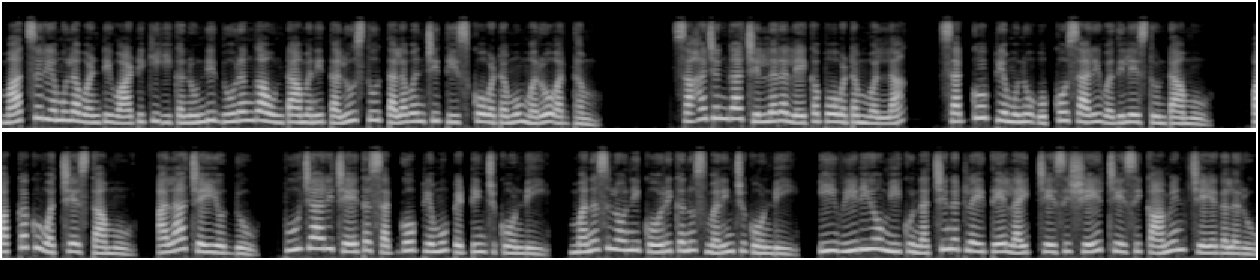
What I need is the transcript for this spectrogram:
మాత్సర్యముల వంటి వాటికి ఇక నుండి దూరంగా ఉంటామని తలూస్తూ తలవంచి తీసుకోవటము మరో అర్థం. సహజంగా చిల్లర లేకపోవటం వల్ల సద్గోప్యమును ఒక్కోసారి వదిలేస్తుంటాము. పక్కకు వచ్చేస్తాము. అలా చెయ్యొద్దు పూజారి చేత సద్గోప్యము పెట్టించుకోండి. మనసులోని కోరికను స్మరించుకోండి. ఈ వీడియో మీకు నచ్చినట్లయితే లైక్ చేసి షేర్ చేసి కామెంట్ చేయగలరు.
